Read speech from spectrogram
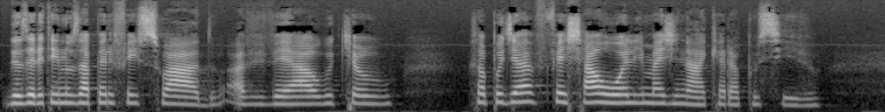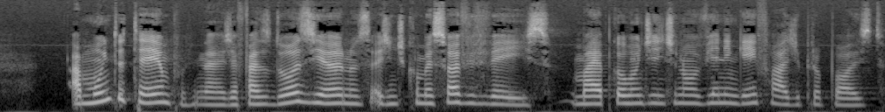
Deus ele tem nos aperfeiçoado a viver algo que eu só podia fechar o olho e imaginar que era possível. Há muito tempo, né, já faz 12 anos, a gente começou a viver isso. Uma época onde a gente não ouvia ninguém falar de propósito.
